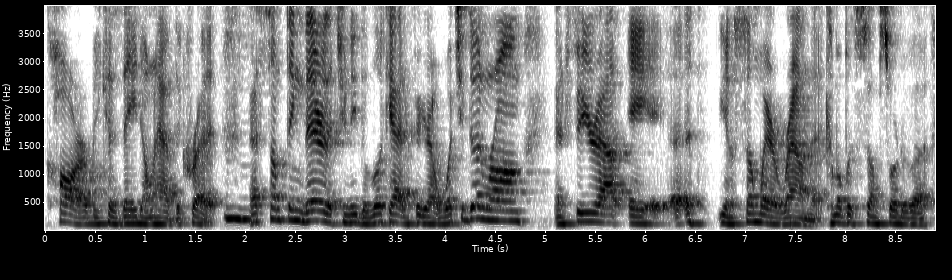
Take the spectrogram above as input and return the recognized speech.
car because they don't have the credit. Mm-hmm. That's something there that you need to look at and figure out what you've done wrong and figure out a, a you know some way around that. Come up with some sort of a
